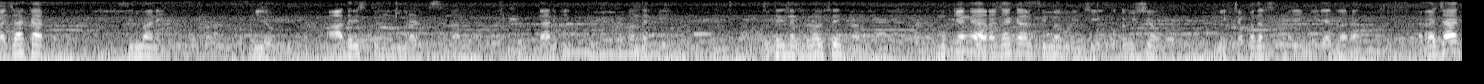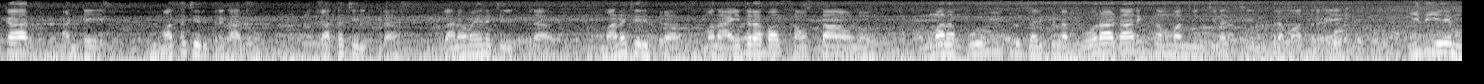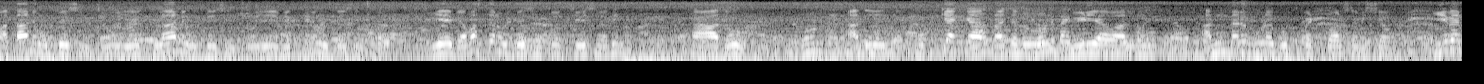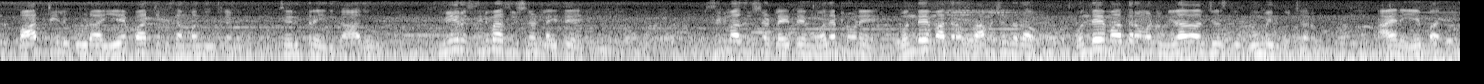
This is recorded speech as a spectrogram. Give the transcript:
రజాకార్ సినిమాని మీరు ఆదరిస్తూ ముందుకు నడిపిస్తున్నారు. దానికి అందరికీ కృతజ్ఞతలు. ముఖ్యంగా రజాకార్ సినిమా గురించి ఒక విషయం మీకు చెప్పదలుచుకున్న ఈ మీడియా ద్వారా రజాకార్ అంటే మత చరిత్ర కాదు గత చరిత్ర ఘనమైన చరిత్ర మన చరిత్ర మన హైదరాబాద్ సంస్థానంలో మన పూర్వీకులు జరిపిన పోరాటానికి సంబంధించిన చరిత్ర మాత్రమే. ఇది ఏ మతాన్ని ఉద్దేశించో ఏ కులాన్ని ఉద్దేశించో ఏ వ్యక్తిని ఉద్దేశించో ఏ వ్యవస్థను ఉద్దేశించో చేసినది కాదు. అది ముఖ్యంగా ప్రజలు మీడియా వాళ్ళు అందరూ కూడా గుర్తుపెట్టుకోవాల్సిన విషయం. ఈవెన్ పార్టీలు కూడా ఏ పార్టీకి సంబంధించిన చరిత్ర ఇది కాదు. మీరు సినిమా చూసినట్లయితే సినిమా చూసినట్లయితే మొదట్లోనే వందే మాత్రం రామచంద్రరావు వందే మాత్రం అంటూ నినాదాలు చేస్తూ భూమి మీదకి వచ్చారు. ఆయన ఏ పార్టీ?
